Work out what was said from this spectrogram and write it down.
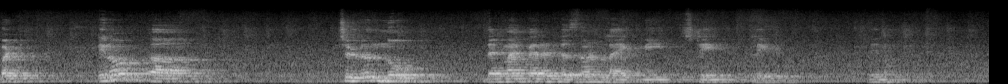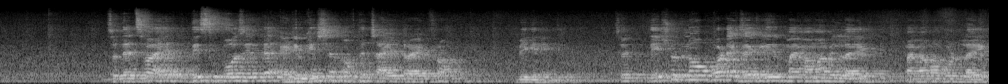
But you know, uh, children know that my parent does not like me staying late. They know. So that's why this goes in the education of the child right from beginning. So they should know what exactly my mama will like, my mama would like.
